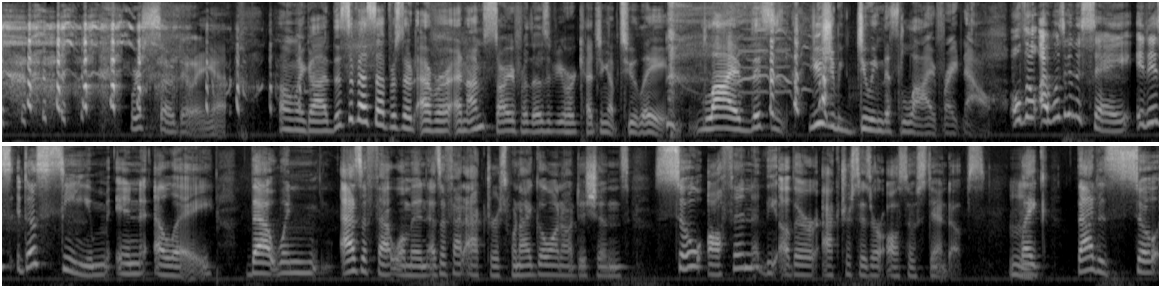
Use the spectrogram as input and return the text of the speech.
We're so doing it. Oh my god, this is the best episode ever, and I'm sorry for those of you who are catching up too late. Live, this is you should be doing this live right now. Although I was gonna say it is, it does seem in LA that when, as a fat woman, as a fat actress, when I go on auditions, so often the other actresses are also stand-ups. Mm. Like that is so.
